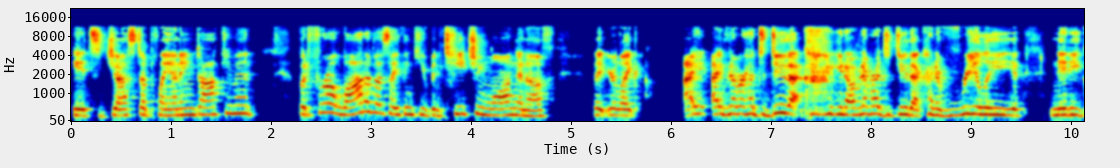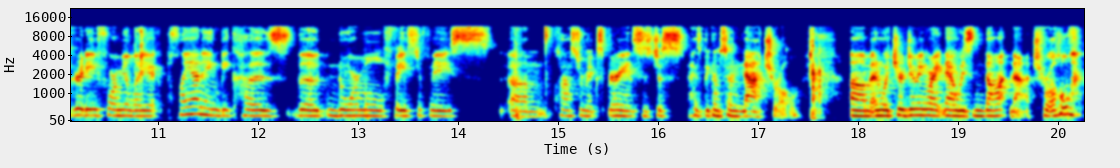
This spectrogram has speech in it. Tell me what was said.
It's just a planning document. But for a lot of us, I think you've been teaching long enough that you're like, I, I've never had to do that, you know, I've never had to do that kind of really nitty gritty formulaic planning because the normal face-to-face -face, um, classroom experience is just has become so natural. Um, and what you're doing right now is not natural.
